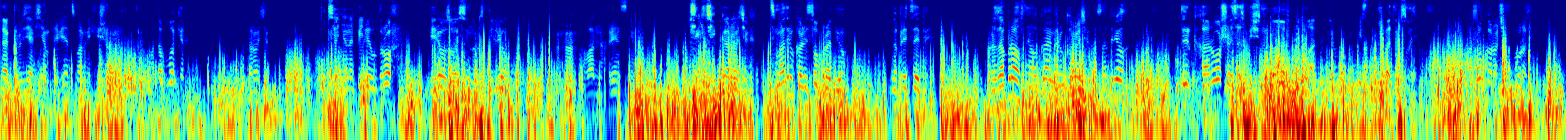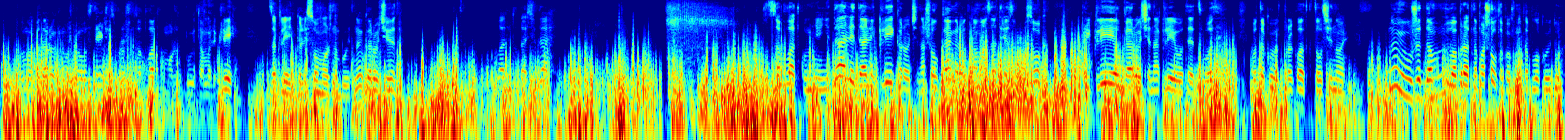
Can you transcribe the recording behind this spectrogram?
Так, друзья, всем привет, с вами Фишерман Хутор, мотоблокер. Короче, сегодня напилил дров, березу осину распилил. Ага, ладно, хрен с ним. Чик-чик, короче. Смотрю, колесо пробил на прицепе. Разобрал, снял камеру, короче, посмотрел. Дырка хорошая, со спичной головкой. Ну ладно, не, не, не в этом суть. Пошел, короче, в город. Думаю, по дороге, может, кого встречу, спрошу заплатку, может, будет там или клей. Заклеить колесо можно будет. Ну и, короче, это туда-сюда. Заплатку мне не дали, дали клей, короче, нашел камеру от КамАЗа, отрезал кусок, приклеил, короче, наклеил вот этот вот, вот такую вот прокладку толщиной. Ну и уже дом, ну, обратно пошел, такой к мотоблоку иду.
